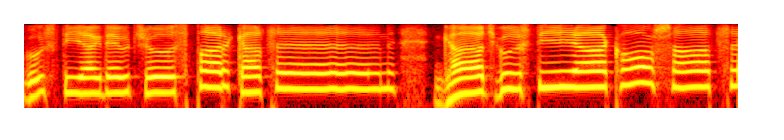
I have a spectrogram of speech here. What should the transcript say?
guztiak deutsuz parkatzen, gatz guztiak osatzen,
